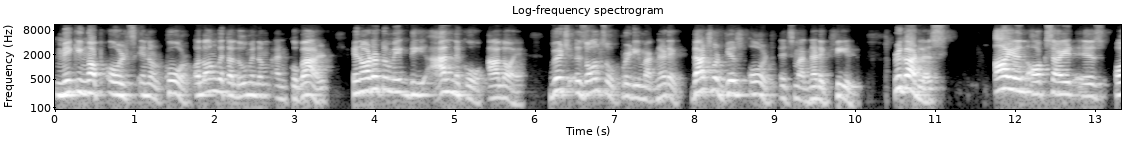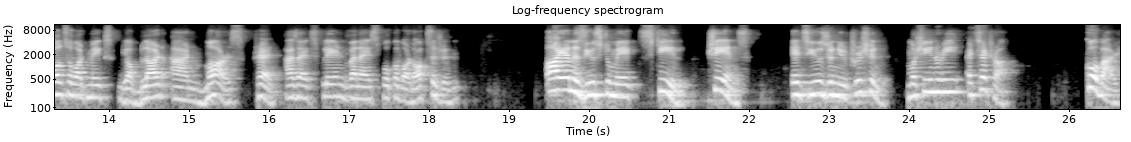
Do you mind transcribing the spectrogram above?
making up Earth's inner core along with aluminum and cobalt in order to make the alnico alloy, which is also pretty magnetic. That's what gives Earth its magnetic field. Regardless, iron oxide is also what makes your blood and Mars red, as I explained when I spoke about oxygen. Iron is used to make steel, chains. It's used in nutrition, machinery, etc. Cobalt,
